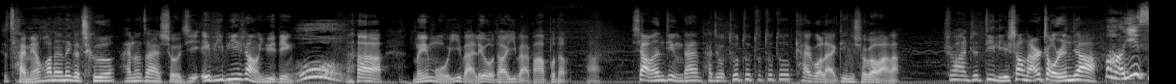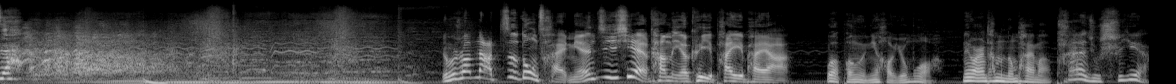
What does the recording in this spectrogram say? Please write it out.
这采棉花的那个车还能在手机 APP 上预定，哦，每亩一百六到一百八不等啊。下完订单他就突突突突突开过来给你收割完了，是吧？这地里上哪儿找人家？不好意思。有人说那自动采棉机械他们也可以拍一拍呀？哇，朋友你好幽默啊！那玩意儿他们能拍吗？拍了就失业。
